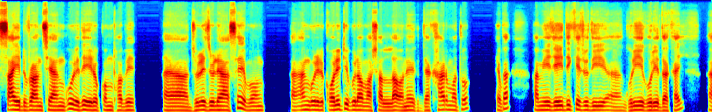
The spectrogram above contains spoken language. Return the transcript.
সাইড ব্রাঞ্চে আঙ্গুর এদের এরকমভাবে ঝুলে, ঝুলে আছে এবং আঙ্গুরের কোয়ালিটিগুলা মাশাআল্লাহ অনেক দেখার মতো। এবা আমি যে এইদিকে যদি ঘুরিয়ে, ঘুরিয়ে দেখাই, আ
